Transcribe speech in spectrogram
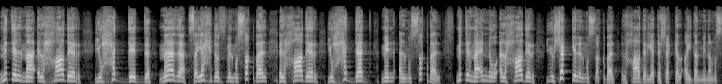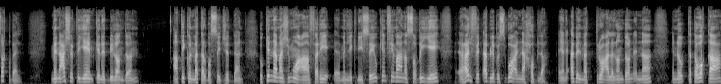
مثل ما الحاضر يحدد ماذا سيحدث في المستقبل الحاضر يحدد من المستقبل. مثل ما إنه الحاضر يشكل المستقبل الحاضر يتشكل أيضا من المستقبل. من عشرة أيام كنت بلندن أعطيكم مثل بسيط جدا. وكنا مجموعة فريق من الكنيسة وكان في معنا صبية عرفت قبل بأسبوع إنها حبلى. يعني قبل ما تروح على لندن إنها إنه تتوقع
